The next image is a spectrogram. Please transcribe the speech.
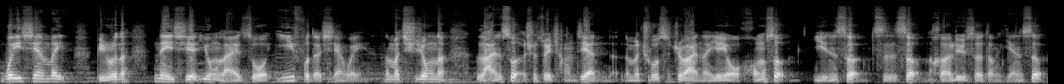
微纤维，比如呢那些用来做衣服的纤维。那么其中呢蓝色是最常见的，那么除此之外呢也有红色、银色、紫色和绿色等颜色。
